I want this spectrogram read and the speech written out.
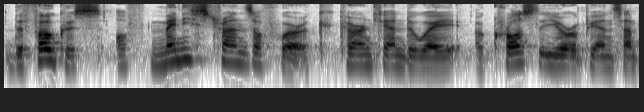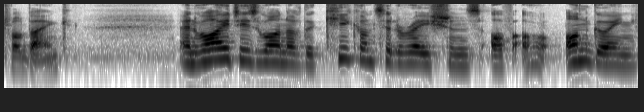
the focus of many strands of work currently underway across the European Central Bank, and why it is one of the key considerations of our ongoing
